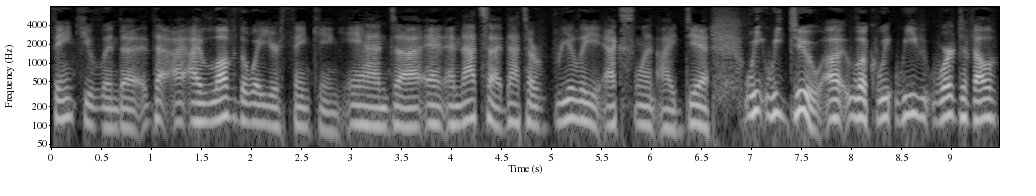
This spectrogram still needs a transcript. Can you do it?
Thank you, Linda. I, love the way you're thinking, and uh, and and that's a that's a really excellent idea. We we do uh, look. We we we're develop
